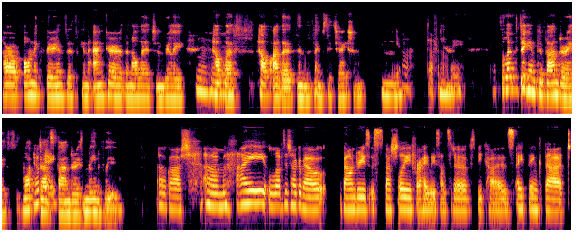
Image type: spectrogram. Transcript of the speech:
how our own experiences can anchor the knowledge and really mm-hmm. help us help others in the same situation. Mm. Yeah, definitely. Yeah. So let's dig into boundaries. What okay. does boundaries mean for you? Oh gosh. Um, I love to talk about boundaries, especially for highly sensitives, because I think that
